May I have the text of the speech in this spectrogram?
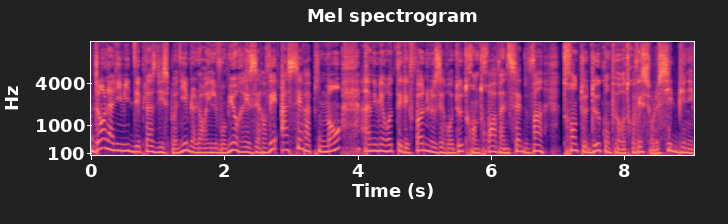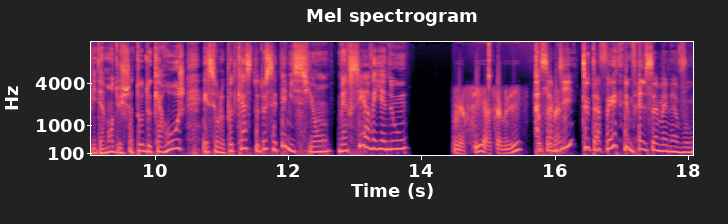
dans la limite des places disponibles. Alors il vaut mieux réserver assez rapidement un numéro de téléphone, le 02 33 27 20 32 qu'on peut retrouver sur le site bien évidemment du château de Carouge et sur le podcast de cette émission. Merci Hervé Yannou. Merci, à samedi. À semaine. samedi, tout à fait. Belle semaine à vous.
